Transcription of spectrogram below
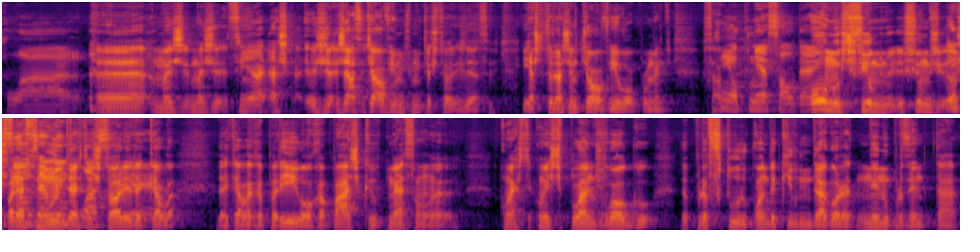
Claro. Uh, mas, mas sim, acho que já, já, ouvimos muitas histórias dessas. E acho que toda a gente já ouviu, ou pelo menos sabe. Sim, ou conhece alguém. Ou nos filmes, nos filmes Nos aparece filmes é muito, esta clássico, história é. daquela, daquela rapariga ou rapaz que começam a- com, este, com estes planos logo eh, para o futuro, quando aquilo ainda agora nem no presente está.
